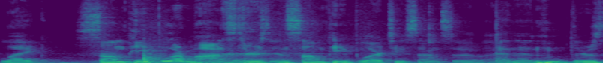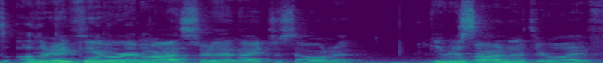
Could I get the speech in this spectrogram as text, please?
Like some people are monsters and some people are too sensitive, and then there's other And if people. in you were a monster, then I just own it. You Move just on own it? with your life.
